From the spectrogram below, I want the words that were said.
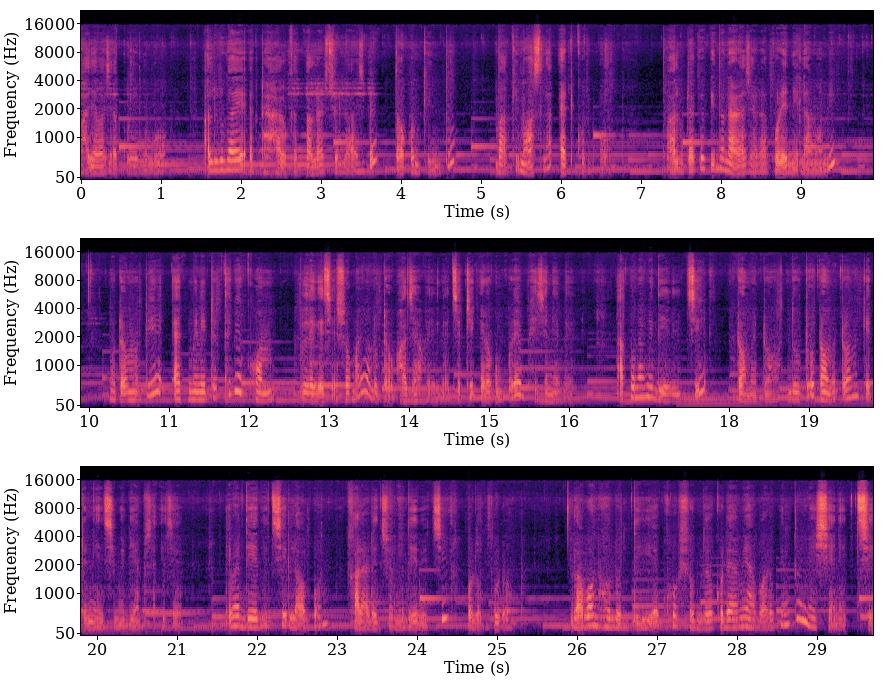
ভাজা ভাজা করে নেব। আলুর গায়ে একটা হালকা কালার চলে আসবে, তখন কিন্তু বাকি মশলা অ্যাড করব। তো আলুটাকেও কিন্তু নাড়াচাড়া করে নিলাম আমি। মোটামুটি এক মিনিটের থেকে কম লেগেছে সময়, আলুটাও ভাজা হয়ে গেছে, ঠিক এরকম করে ভেজে নেবে। এখন আমি দিয়ে দিচ্ছি টমেটো। দুটো টমেটো আমি কেটে নিয়েছি মিডিয়াম সাইজের এবার দিয়ে দিচ্ছি লবণ কালারের জন্য দিয়ে দিচ্ছি হলুদ গুঁড়ো। লবণ, হলুদ দিয়ে খুব সুন্দর করে আমি আবারও কিন্তু মিশিয়ে নিচ্ছি।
